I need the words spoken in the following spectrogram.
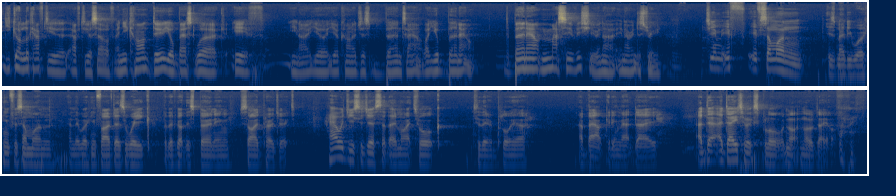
you got to look after you after yourself, and you can't do your best work if you know you're you're kind of just burnt out. Like you'll burn out. The burnout massive issue in our in our industry. Jim, if if someone is maybe working for someone and they're working five days a week, but they've got this burning side project, how would you suggest that they might talk to their employer about getting that day? A, day, a day to explore, not, not a day off.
